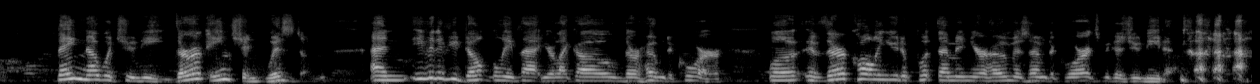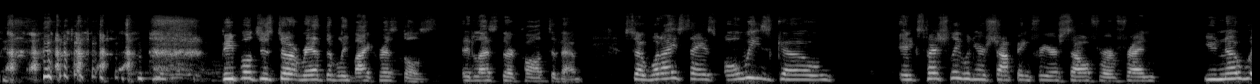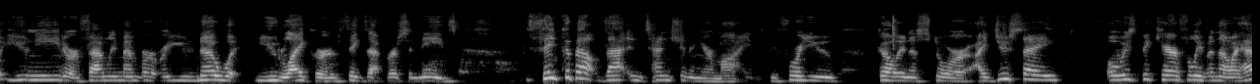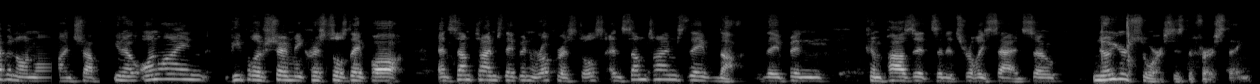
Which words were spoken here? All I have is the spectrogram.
They know what you need. They're ancient wisdom. And even if you don't believe that, you're like, oh, they're home decor. Well, if they're calling you to put them in your home as home decor, it's because you need it. People just don't randomly buy crystals unless they're called to them. So what I say is always go, especially when you're shopping for yourself or a friend, you know what you need or a family member or you know what you like or think that person needs. Think about that intention in your mind before you go in a store. I do say always be careful even though i have an online shop. You know online people have shown me crystals they bought and sometimes they've been real crystals and sometimes they've not. They've been composites and it's really sad. So know your source is the first thing.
